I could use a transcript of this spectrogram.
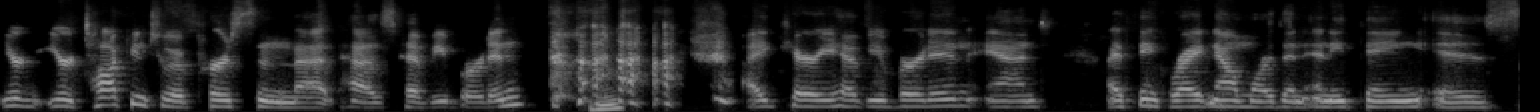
you're you're talking to a person that has heavy burden. Mhm. I carry heavy burden and I think right now more than anything is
